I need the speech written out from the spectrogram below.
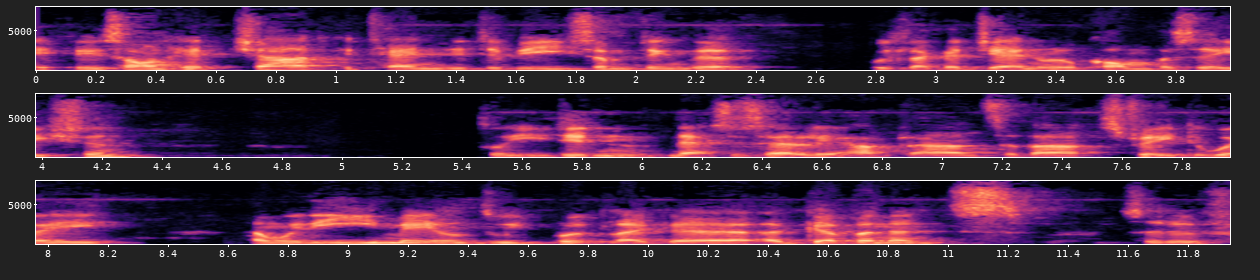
if it's on HipChat, it tended to be something that was like a general conversation. So you didn't necessarily have to answer that straight away. And with emails, we put like a, a governance sort of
